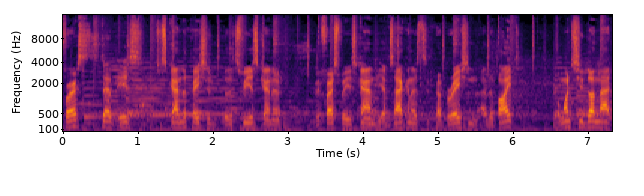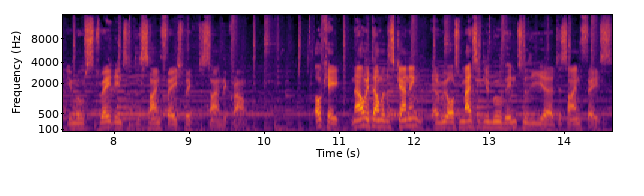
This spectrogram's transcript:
First step is to scan the patient with a TRIOS scanner. The first way you scan the antagonist, the preparation and the bite. And once you've done that, you move straight into the design phase where you design the crown. Okay, now we're done with the scanning and we automatically move into the uh, design phase.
